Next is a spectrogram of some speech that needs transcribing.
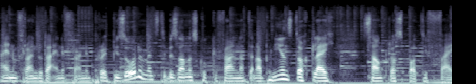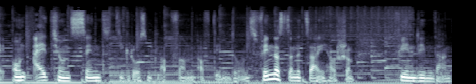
Einem Freund oder eine Freundin pro Episode. Wenn es dir besonders gut gefallen hat, dann abonnieren uns doch gleich. Soundcloud, Spotify und iTunes sind die großen Plattformen, auf denen du uns findest. Und jetzt sage ich auch schon vielen lieben Dank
